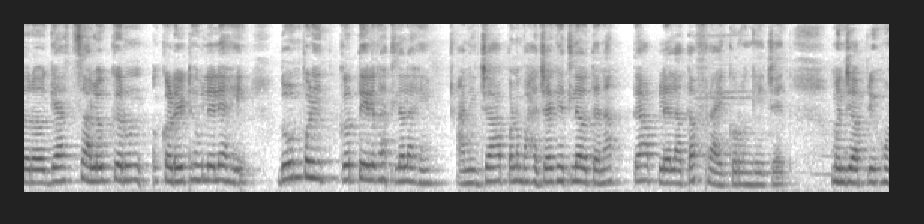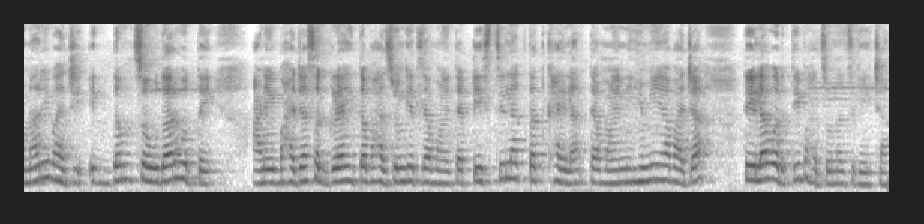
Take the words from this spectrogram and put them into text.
तर गॅस चालू करून कडे ठेवलेले आहे. दोन पळी इतकं तेल घातलेलं आहे आणि ज्या आपण भाज्या घेतल्या होत्या ना त्या आपल्याला आता फ्राय करून घ्यायच्या आहेत. म्हणजे आपली होणारी भाजी एकदम चवदार होते आणि भाज्या सगळ्या इथं भाजून घेतल्यामुळे त्या टेस्टी लागतात खायला. त्यामुळे नेहमी ह्या भाज्या तेलावरती भाजूनच घ्यायच्या.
